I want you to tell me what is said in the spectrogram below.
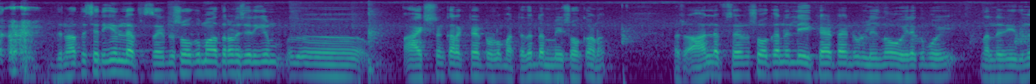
ഇതിനകത്ത് ശരിക്കും ലെഫ്റ്റ് സൈഡ് ഷോക്ക് മാത്രമാണ് ശരിക്കും ആക്ഷൻ കറക്റ്റ് ആയിട്ടുള്ളൂ. മറ്റേത് ഡമ്മി ഷോക്കാണ് പക്ഷെ ആ ലെഫ്റ്റ് സൈഡ് ഷോക്ക് തന്നെ ലീക്കായിട്ട് അതിന്റെ ഉള്ളിൽ നിന്ന് ഓയിലൊക്കെ പോയി. നല്ല രീതിയിൽ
